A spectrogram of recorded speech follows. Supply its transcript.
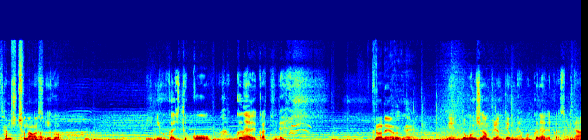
30초 야, 남았습니다. 이거 이, 이거까지 듣고 끊어야 될 것 같은데. 그러네요. 네. 네, 녹음 시간 분량 때문에 한번 끊어야 될 것 같습니다.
